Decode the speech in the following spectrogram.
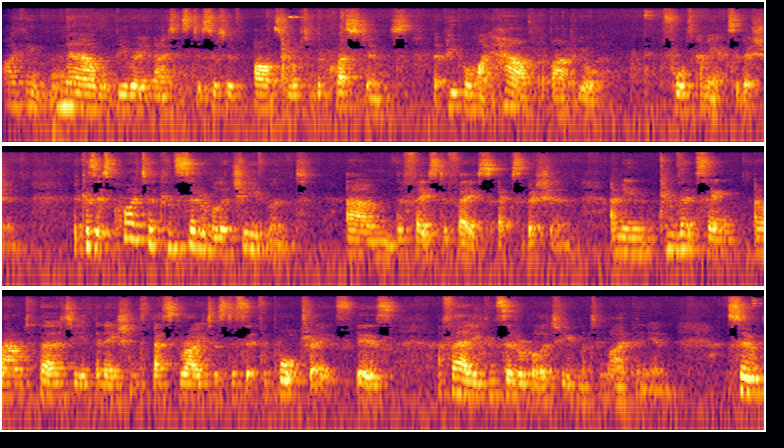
I think now what would be really nice is to sort of answer a lot of the questions that people might have about your forthcoming exhibition because it's quite a considerable achievement, um, the face to face exhibition. I mean, convincing around 30 of the nation's best writers to sit for portraits is a fairly considerable achievement, in my opinion. So,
